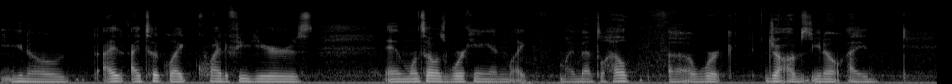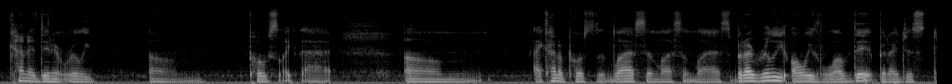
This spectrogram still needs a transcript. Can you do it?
you know, I, I took like quite a few years and once I was working in like my mental health uh, work jobs, you know, I kind of didn't really um, post like that. Um, I kind of posted less and less and less, but I really always loved it. But I just,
